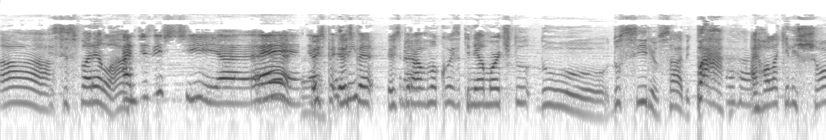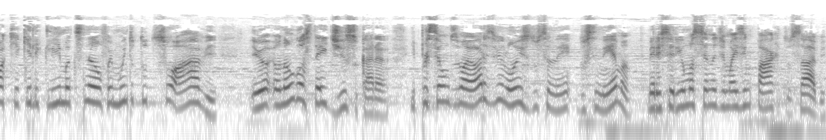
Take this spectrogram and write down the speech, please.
a se esfarelar. A desistir. A... É, eu, espe- eu espe- eu esperava uma coisa que nem a morte do, do, do Sirius, sabe? Pá! Aham. Aí rola aquele choque, aquele clímax. Não, foi muito tudo suave. Eu, eu não gostei disso, cara. E por ser um dos maiores vilões do, cine- do cinema, mereceria uma cena de mais impacto, sabe?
